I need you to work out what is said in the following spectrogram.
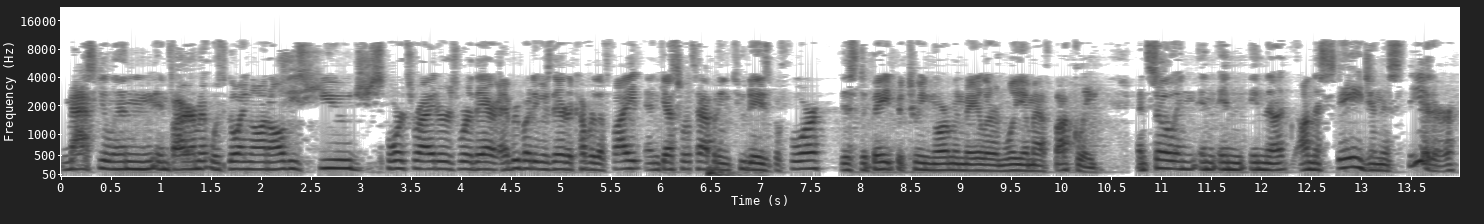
masculine environment was going on. All these huge sports writers were there. Everybody was there to cover the fight. And guess what's happening two days before? This debate between Norman Mailer and William F. Buckley. And so in, in, in, in the, on the stage in this theater,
